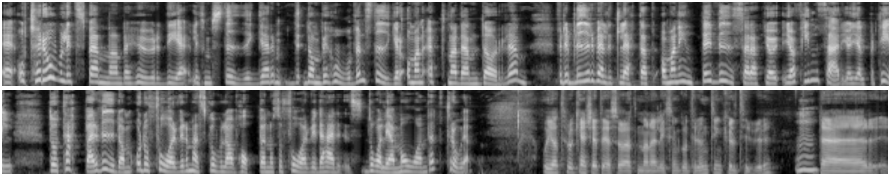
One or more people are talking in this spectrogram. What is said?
eh, otroligt spännande hur det liksom stiger, de behoven stiger om man öppnar den dörren. För det blir väldigt lätt att om man inte visar att jag, jag finns här, jag hjälper till, då tappar vi dem och då får vi de här skolavhoppen och så får vi det här dåliga måendet tror jag. Och jag tror kanske att det är så att man har liksom gått runt i en kultur Mm. där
